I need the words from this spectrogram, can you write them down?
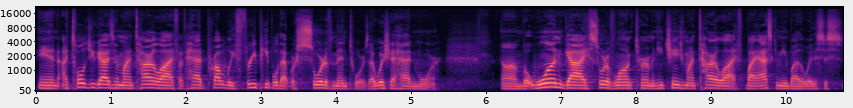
And I told you guys in my entire life, I've had probably three people that were sort of mentors. I wish I had more. Um, but one guy, sort of long term, and he changed my entire life by asking me, by the way, this is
